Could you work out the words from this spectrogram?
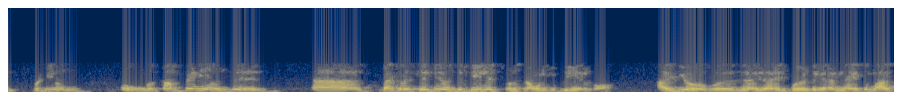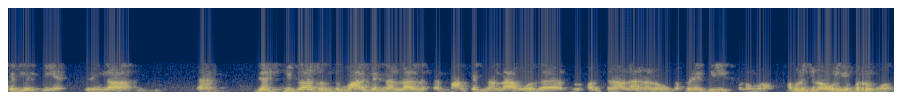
எப்படி வந்து இப்போ உங்க கம்பெனியை வந்து டக்குனு செபி வந்து டீலிஸ்ட் பண்ணுச்சுன்னா உங்களுக்கு எப்படி இருக்கும்? ஐபிஓ இதாகிட்டு போயிட்டு ரன் ஆயிட்டு மார்க்கெட்ல இருக்கீங்க சரிங்களா? ஜஸ்ட் பிகாஸ் வந்து மார்க்கெட் நல்லா இல்லை சார் மார்க்கெட் நல்லா உங்க ஃபங்க்ஷன் ஆகல அதனால உங்க கம்பெனியை டீலிஸ்ட் பண்ண போறோம். அப்படின்னு சொன்னா உங்களுக்கு எப்படி இருக்கும்?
